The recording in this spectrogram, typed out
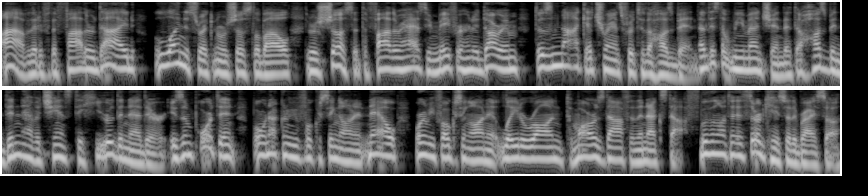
Av, that if the father died, loinus reckon Rishos Labal, the Rishos that the father has to be made for her Nadarim does not get transferred to the husband. Now, this that we mentioned, that the husband didn't have a chance to hear the Neder, is important, but we're not going to be focusing on it now. We're going to be focusing on it later on, tomorrow's daf and the next daf. Moving on to the third case of the Brisa.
